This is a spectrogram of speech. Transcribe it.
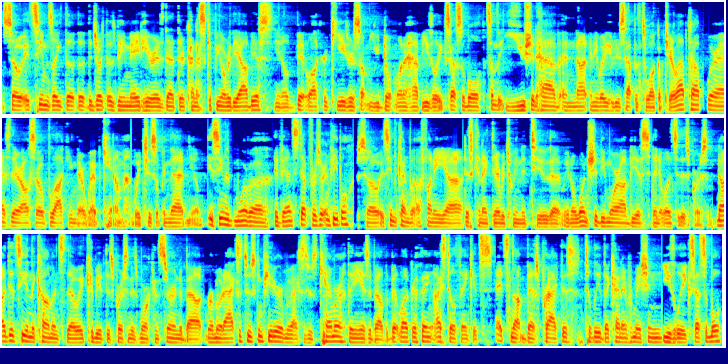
So it seems like the, the, the joke that was being made here is that they're kind of skipping over the obvious. You know, BitLocker keys are something you don't want to have easily accessible, something that you should have and not anybody who just happens to walk up to your laptop. Whereas they're also blocking their webcam, which is something that, you know, it seems more of a advanced step for certain people. So it seems kind of a funny uh, disconnect there between the two that, you know, one should be more obvious than it was to this person. Now, I did see in the comments, though, it could be that this person is more concerned about remote access to his computer computer, remote access to his camera than he is about the BitLocker thing. I still think it's it's not best practice to leave that kind of information easily accessible.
